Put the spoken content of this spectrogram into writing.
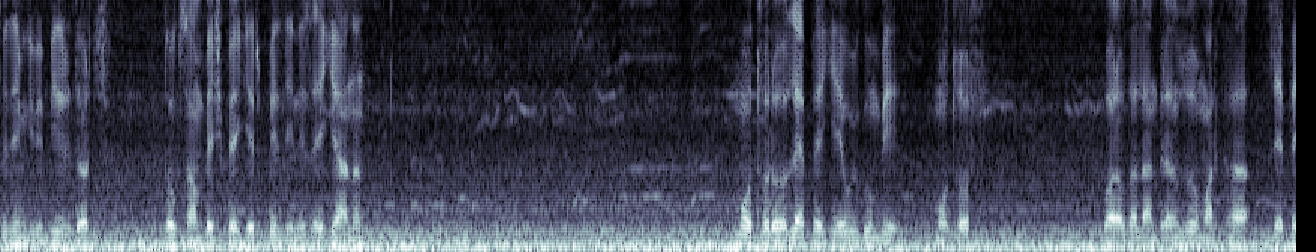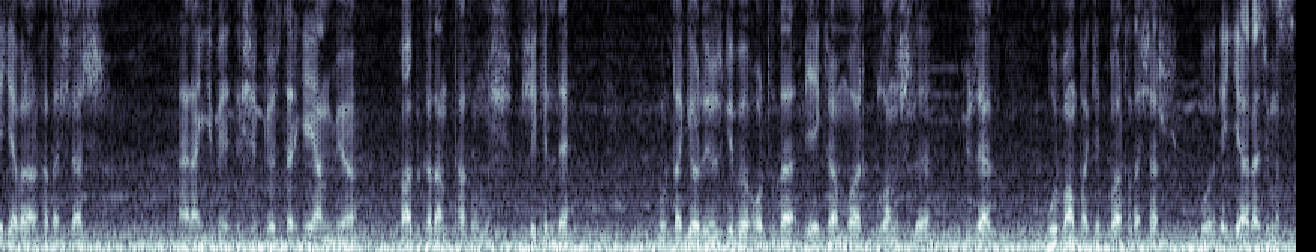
dediğim gibi 1.4 95 beygir bildiğiniz Egea'nın motoru LPG'ye uygun bir motor. Bu arabada Landrenzo marka LPG var arkadaşlar. Herhangi bir ışık gösterge yanmıyor. Fabrikadan takılmış şekilde. Burada gördüğünüz gibi ortada bir ekran var. Kullanışlı, güzel. Urban paket bu arkadaşlar. Bu Ege aracımız.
